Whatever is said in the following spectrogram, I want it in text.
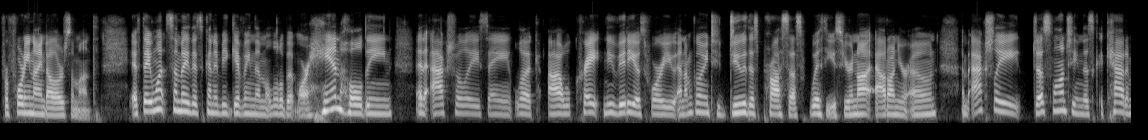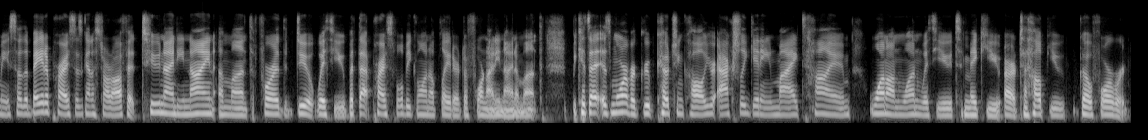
for $49 a month. If they want somebody that's going to be giving them a little bit more hand holding and actually saying, look, I will create new videos for you and I'm going to do this process with you so you're not out on your own. I'm actually just launching this academy. So the beta price is going to start off at 299 a month for the do it with you, but that price will be going up later to 499 a month because that is more of a group coaching call. You're actually getting my time one on one with you to make you or to help you go forward.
